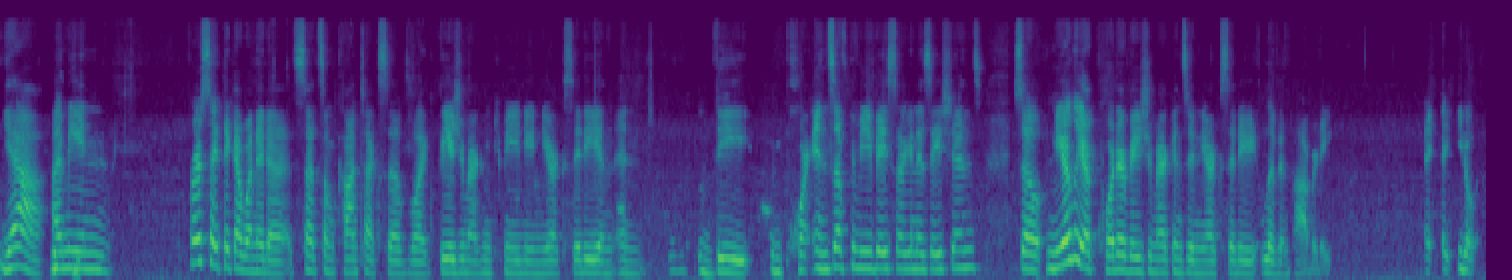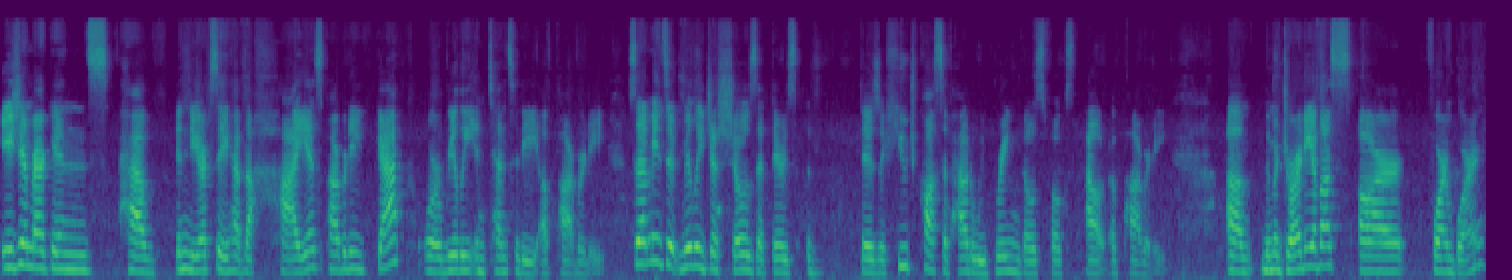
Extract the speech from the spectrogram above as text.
Yeah, I mean, first, I think I wanted to set some context of like the Asian American community in New York City and and the importance of community-based organizations. So, nearly a quarter of Asian Americans in New York City live in poverty. You know, Asian Americans have in New York City have the highest poverty gap or really intensity of poverty. So that means it really just shows that there's there's a huge cost of how do we bring those folks out of poverty. Um, the majority of us are foreign born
